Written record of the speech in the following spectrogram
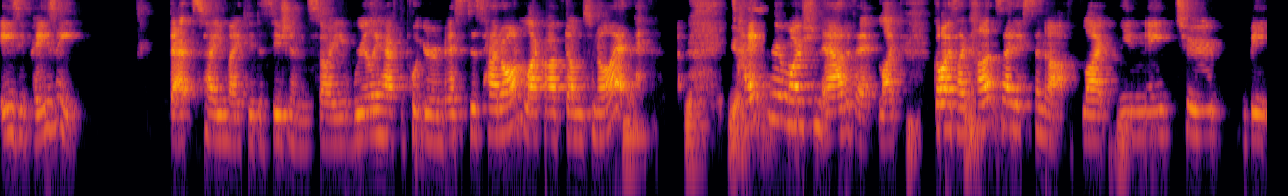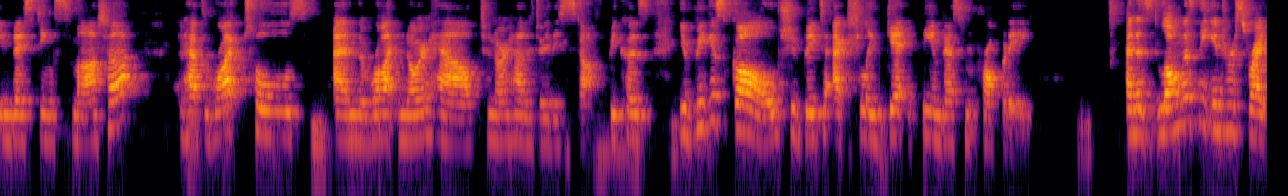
easy peasy that's how you make your decisions. So you really have to put your investor's hat on, like I've done tonight. Yeah. Take your emotion out of it. Like, guys, I can't say this enough. Like, you need to be investing smarter and have the right tools and the right know how to know how to do this stuff because your biggest goal should be to actually get the investment property. And as long as the interest rate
